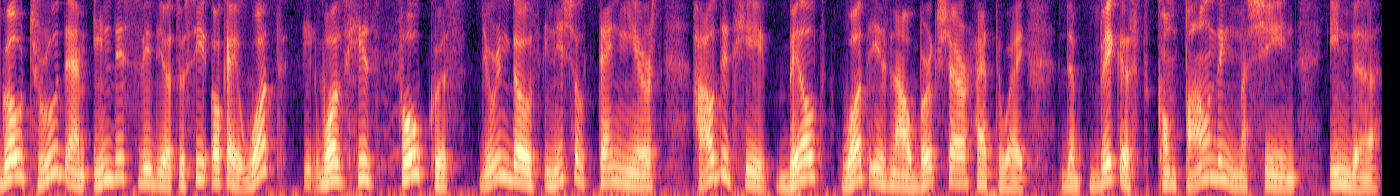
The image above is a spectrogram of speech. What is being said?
go through them in this video to see okay what was his focus during those initial 10 years? How did he build what is now Berkshire Hathaway the biggest compounding machine in the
